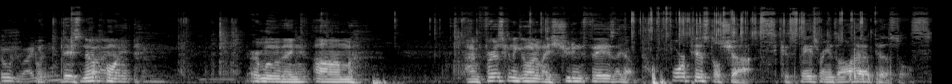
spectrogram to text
Oh, do I But there's no I- point or moving. Um, I'm first gonna go into my shooting phase. I got four pistol shots because Space Marines all have pistols.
